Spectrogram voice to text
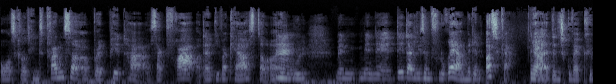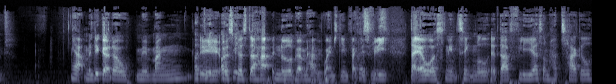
overskrevet hendes grænser, og Brad Pitt har sagt fra, og da de var kærester og mm. alt muligt. Men, men øh, det, der ligesom florerer med den Oscar, det Ja. er, at den skulle være købt. Ja, men det gør der jo med mange Og det- øh, Oscars, det- der har noget at gøre med Harvey Weinstein faktisk. Præcis. Fordi der er jo også sådan en ting med, at der er flere, som har takket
